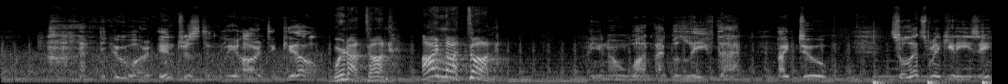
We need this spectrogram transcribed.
you are interestingly hard to kill. We're not done. I'm not done! You know what? I believe that. I do. So let's make it easy.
